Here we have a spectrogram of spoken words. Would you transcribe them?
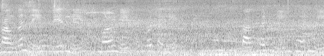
भांगरणे पेरणे मळणे उपटणे पाखडणे धरणे.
